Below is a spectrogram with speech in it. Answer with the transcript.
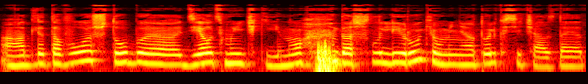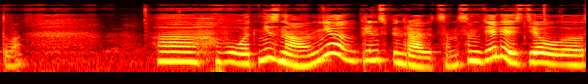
а, для того, чтобы делать маячки. Но дошли руки у меня только сейчас до этого. А, вот, не знаю, мне, в принципе, нравится. На самом деле, я сделала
